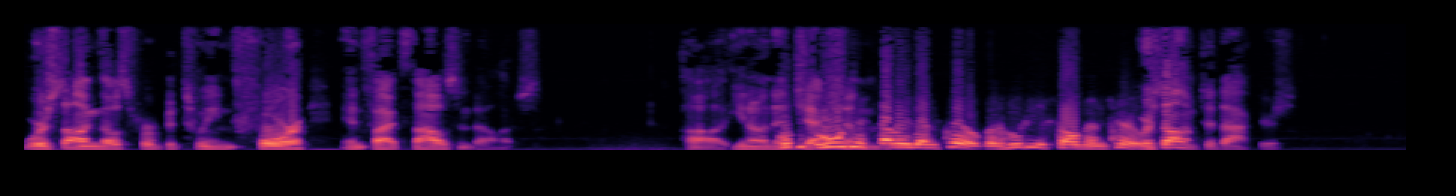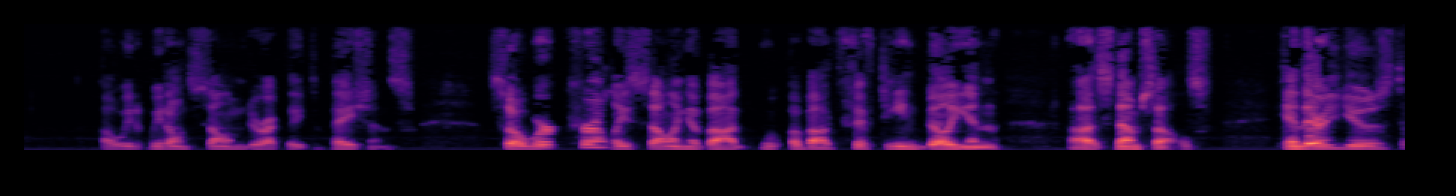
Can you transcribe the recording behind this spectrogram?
We're selling those for between four and five thousand dollars. Uh, you know, an who, who are you selling them to? But who do you sell them to? We're selling them to doctors. Uh, we we don't sell them directly to patients. So we're currently selling about about 15 billion uh, stem cells, and they're used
